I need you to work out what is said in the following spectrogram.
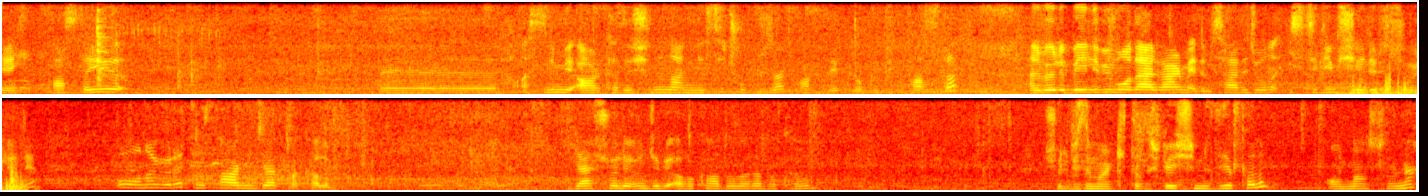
Şey pastayı eee Asil'in bir arkadaşının annesi çok güzel pasta yapıyor butik pasta. Hani böyle belli bir model vermedim. Sadece ona istediğim şeyleri söyledim. O ona göre tasarlayacak bakalım. Gel şöyle önce bir avokadolara bakalım. Şöyle bizim market alışverişimizi yapalım. Ondan sonra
